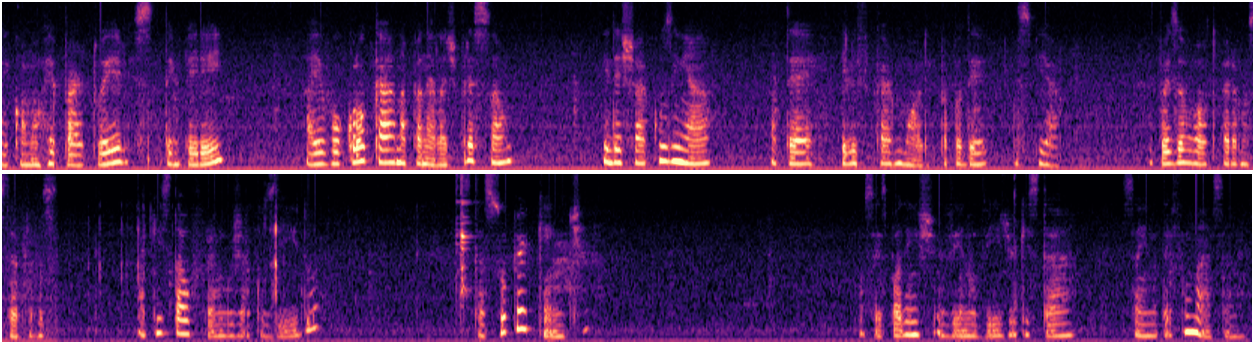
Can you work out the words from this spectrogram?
Aí como eu reparto eles, temperei, aí eu vou colocar na panela de pressão e deixar cozinhar até ele ficar mole, para poder desfiar. Depois eu volto para mostrar para vocês. Aqui está o frango já cozido. Está super quente. Vocês podem ver no vídeo que está saindo até fumaça, né?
